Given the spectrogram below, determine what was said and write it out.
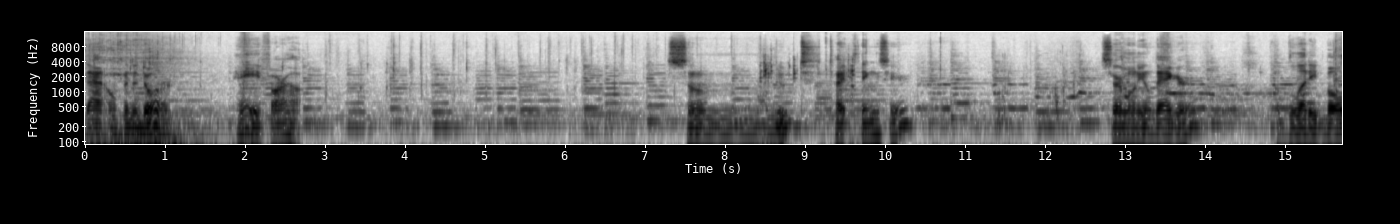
That opened the door. Hey, far out. Some loot type things here. Ceremonial dagger. A bloodied bowl.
